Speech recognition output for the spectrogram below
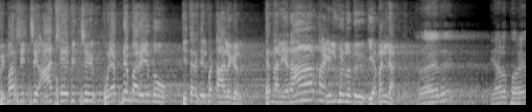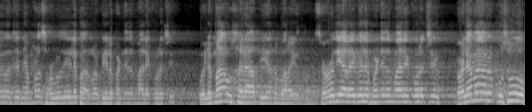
വിമർശിച്ച് ആക്ഷേപിച്ച് പുലഭ്യം പറയുന്നു ഇത്തരത്തിൽപ്പെട്ട ആളുകൾ. എന്നാൽ യഥാർത്ഥ ഇൽമുള്ളത് യമല്ല അതായത് ഇയാൾ പറയുന്നത് വെച്ചാൽ നമ്മൾ സൗദിയിലെ അറബിയിലെ പണ്ഡിതന്മാരെ കുറിച്ച് ഉലമാ ഉസലാത്തി എന്ന് പറയുന്നു. സൗദി അറേബ്യയിലെ പണ്ഡിതന്മാരെ കുറിച്ച് ഉലമാ ഉൽ ഖുസൂർ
